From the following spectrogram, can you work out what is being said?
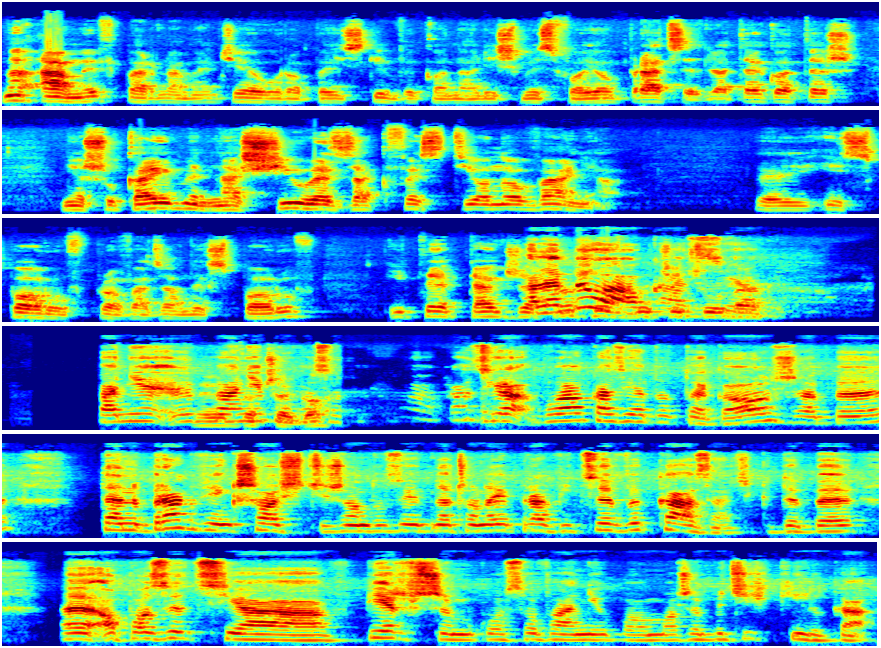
no a my w Parlamencie Europejskim wykonaliśmy swoją pracę. Dlatego też nie szukajmy na siłę zakwestionowania y, i sporów, prowadzonych sporów i te, także Ale proszę była zwrócić okazja. uwagę. Panie, do panie profesorze, była okazja, była okazja do tego, żeby ten brak większości rządu Zjednoczonej Prawicy wykazać. Gdyby opozycja w pierwszym głosowaniu, bo może być ich kilka,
